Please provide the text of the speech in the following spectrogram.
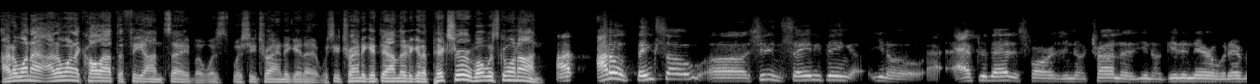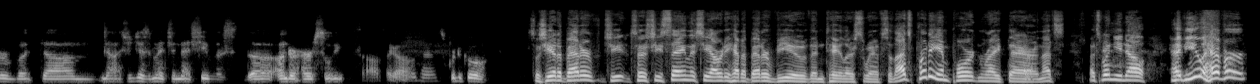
I don't want to. I don't want to call out the fiance, but was was she trying to get a? Was she trying to get down there to get a picture? What was going on? I, I don't think so. Uh, she didn't say anything, you know, after that, as far as you know, trying to you know get in there or whatever. But um, no, she just mentioned that she was uh, under her suite. So I was like, oh, okay, that's pretty cool. So she had a better. She so she's saying that she already had a better view than Taylor Swift. So that's pretty important right there, and that's that's when you know. Have you ever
